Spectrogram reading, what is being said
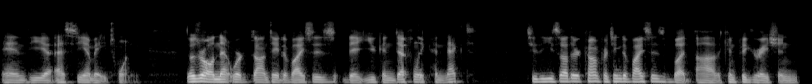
and the uh, SCM820. Those are all network Dante devices that you can definitely connect to these other conferencing devices, but uh, the configuration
